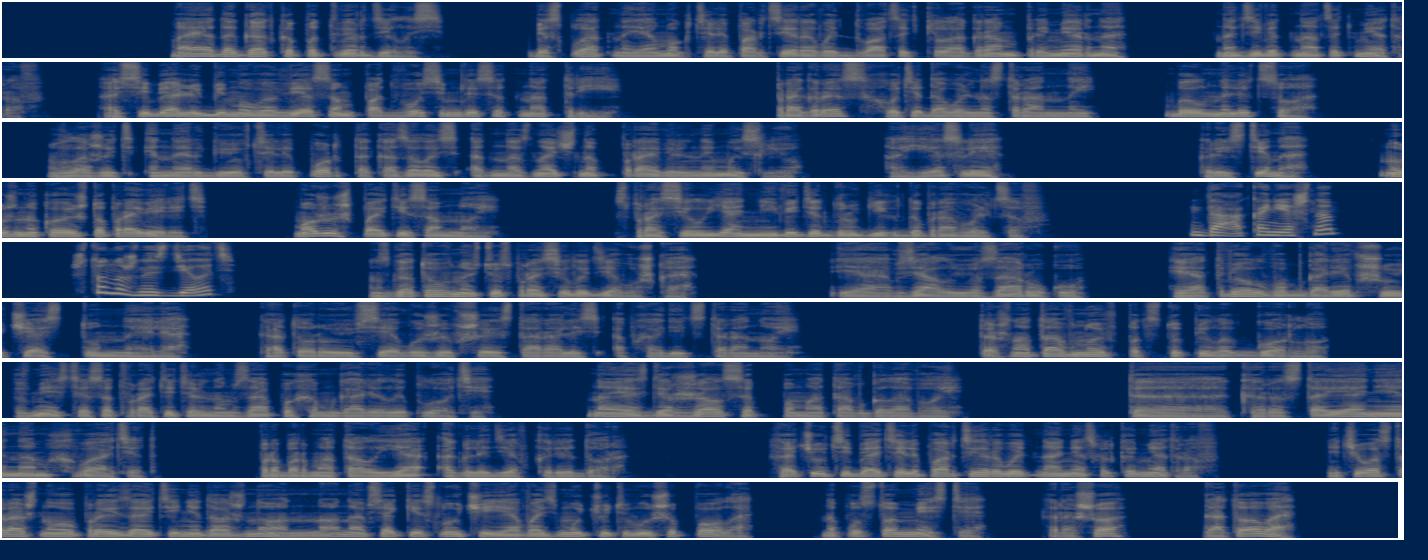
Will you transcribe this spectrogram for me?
Моя догадка подтвердилась. Бесплатно я мог телепортировать 20 килограмм примерно на 19 метров, а себя любимого весом под 80 на 3. Прогресс, хоть и довольно странный, был налицо. Вложить энергию в телепорт оказалось однозначно правильной мыслью. А если... «Кристина, нужно кое-что проверить. Можешь пойти со мной?» — спросил я, не видя других добровольцев. «Да, конечно. Что нужно сделать?» С готовностью спросила девушка. Я взял ее за руку и отвел в обгоревшую часть туннеля, которую все выжившие старались обходить стороной. Тошнота вновь подступила к горлу, вместе с отвратительным запахом горелой плоти. Но я сдержался, помотав головой. «Так, расстояние нам хватит», — пробормотал я, оглядев коридор. «Хочу тебя телепортировать на несколько метров. Ничего страшного произойти не должно, но на всякий случай я возьму чуть выше пола, на пустом месте. Хорошо? Готова?»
